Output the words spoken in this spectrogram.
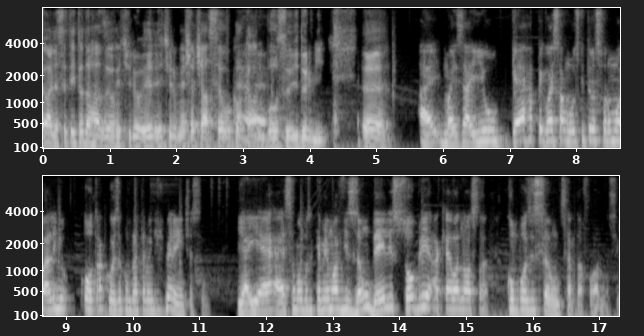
olha, você tem toda a razão. Eu retiro, retiro minha chateação, vou colocar é... lá no bolso e dormir. É. Aí, mas aí o Guerra pegou essa música e transformou ela em outra coisa completamente diferente, assim. E aí é, essa é uma música que é meio uma visão dele sobre aquela nossa composição, de certa forma, assim.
